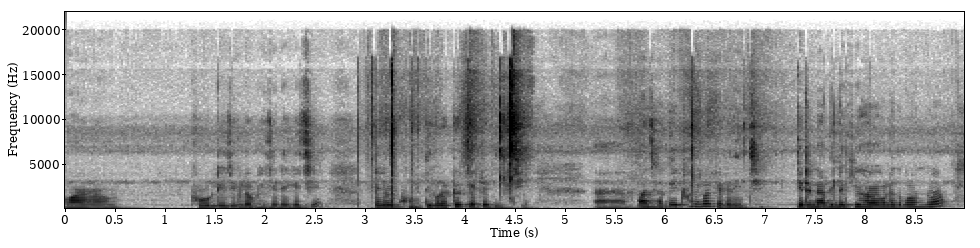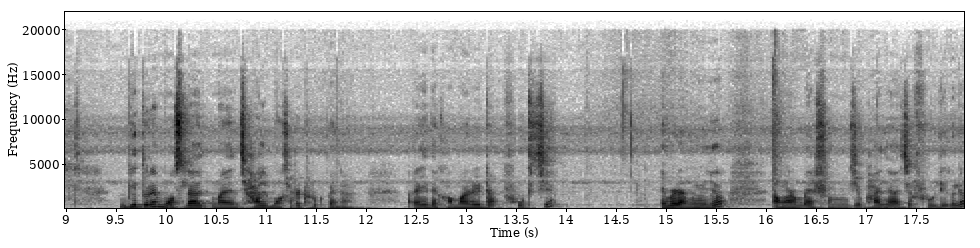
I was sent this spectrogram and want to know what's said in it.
আমার ফুলি যেগুলো ভেজে রেখেছি, এগুলো খুন্তি করে একটু কেটে দিচ্ছি মাঝখান থেকে একটুখানি করে কেটে দিচ্ছি কেটে না দিলে কী হবে বলো তো বন্ধুরা? ভিতরে মশলা মানে ঝাল মশলাটা ঢুকবে না। আর এই দেখো আমার এটা ফুটছে। এবার আমি ওই যে আমার বেসন যে ভাজা আছে, ফুলিগুলো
